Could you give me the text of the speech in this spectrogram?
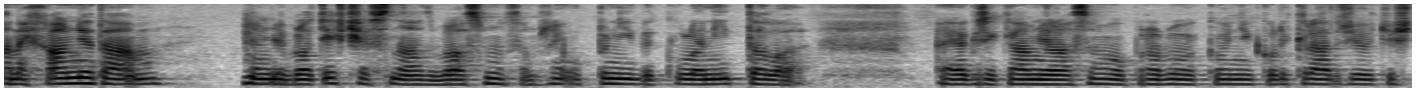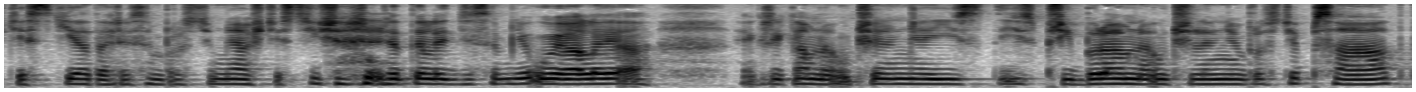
a nechal mě tam. Mě bylo těch 16, byla jsem samozřejmě úplný vykulený tele. A jak říkám, měla jsem opravdu jako několikrát v životě štěstí a tehdy jsem prostě měla štěstí, že, že ty lidi se mě ujali a jak říkám, naučili mě jíst, jíst příborem, naučili mě prostě psát,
